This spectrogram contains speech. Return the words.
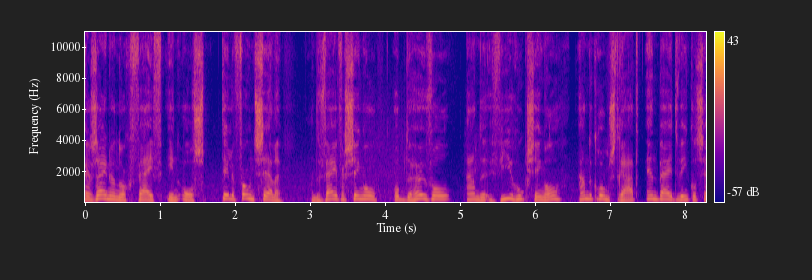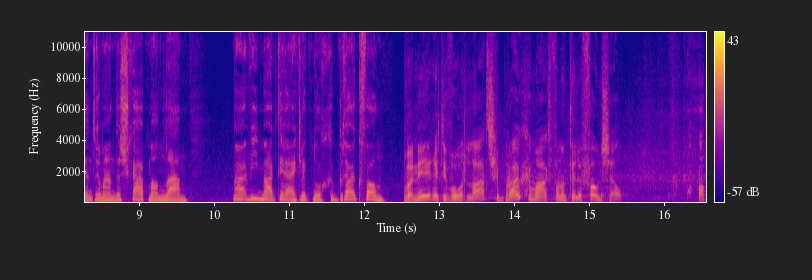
Er zijn er nog vijf in Os. Telefooncellen. Aan de Vijversingel, op de Heuvel, aan de Vierhoeksingel, aan de Kromstraat en bij het winkelcentrum aan de Schaapmanlaan. Maar wie maakt er eigenlijk nog gebruik van? Wanneer heeft u voor het laatst gebruik gemaakt van een telefooncel?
